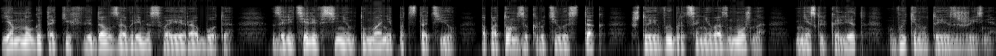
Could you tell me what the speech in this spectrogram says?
я много таких видал за время своей работы. Залетели в синем тумане под статью, а потом закрутилось так, что и выбраться невозможно, несколько лет выкинутые из жизни.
